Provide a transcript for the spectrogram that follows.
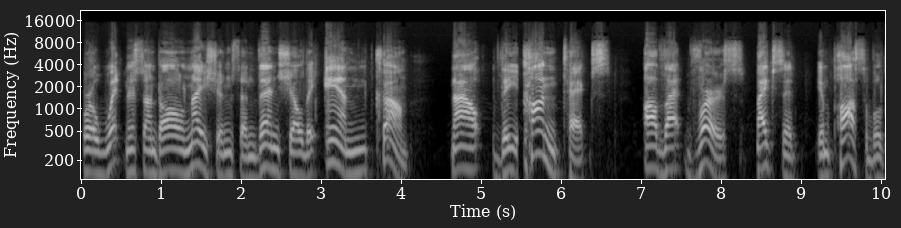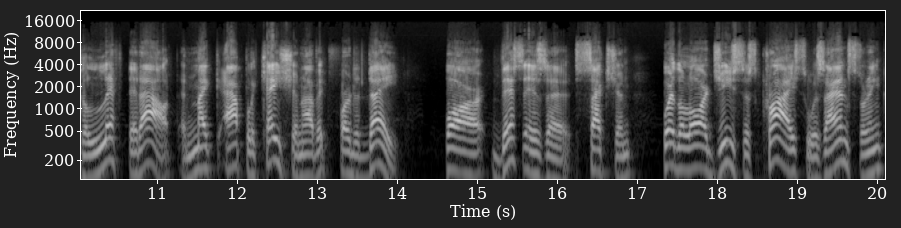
for a witness unto all nations, and then shall the end come. Now, the context of that verse makes it impossible to lift it out and make application of it for today. For this is a section where the Lord Jesus Christ was answering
